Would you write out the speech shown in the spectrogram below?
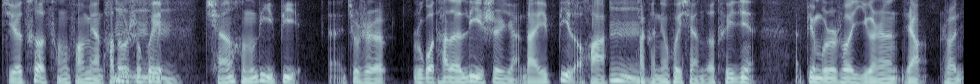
决策层方面，它都是会权衡利弊，呃，就是。如果它的利是远大于弊的话，嗯，他肯定会选择推进，并不是说一个人这样说你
